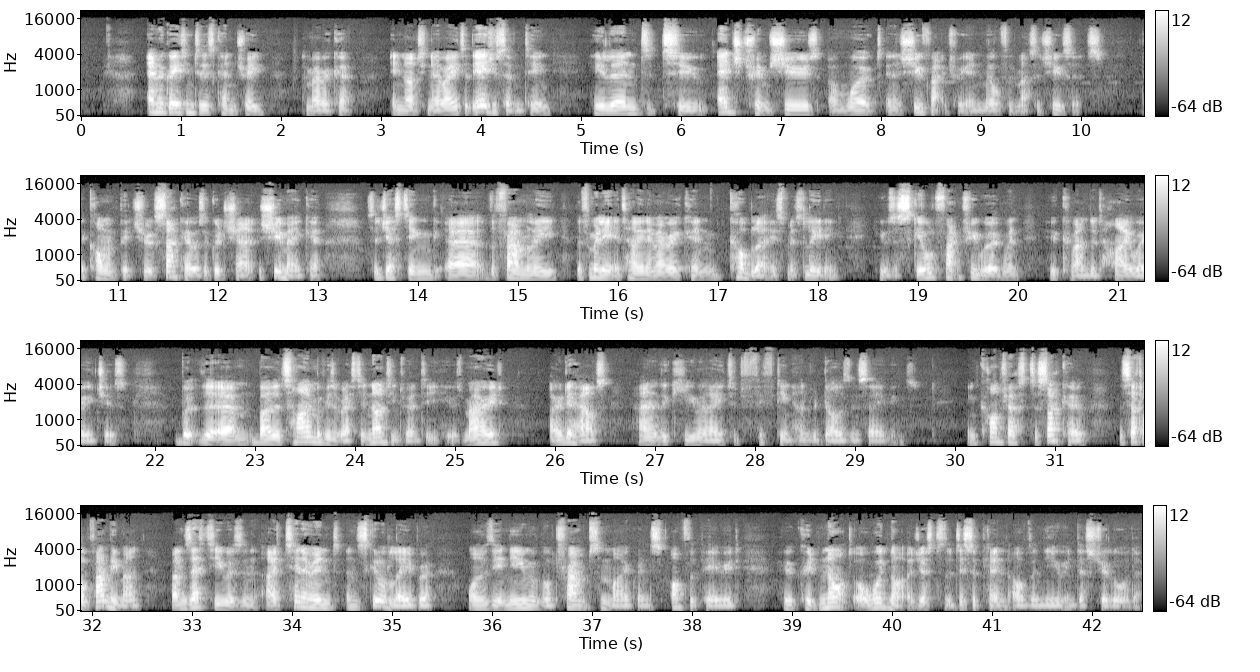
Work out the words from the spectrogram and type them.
Emigrating to this country, America, in 1908 at the age of 17, he learned to edge trim shoes and worked in a shoe factory in Milford, Massachusetts. The common picture of Sacco as a good shoemaker, suggesting uh, the family, the familiar Italian American cobbler, is misleading. He was a skilled factory workman who commanded high wages. But the, um, by the time of his arrest in 1920, he was married, owned a house, and had accumulated $1,500 in savings. In contrast to Sacco, the settled family man, Vanzetti was an itinerant and skilled labourer, one of the innumerable tramps and migrants of the period who could not or would not adjust to the discipline of the new industrial order.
